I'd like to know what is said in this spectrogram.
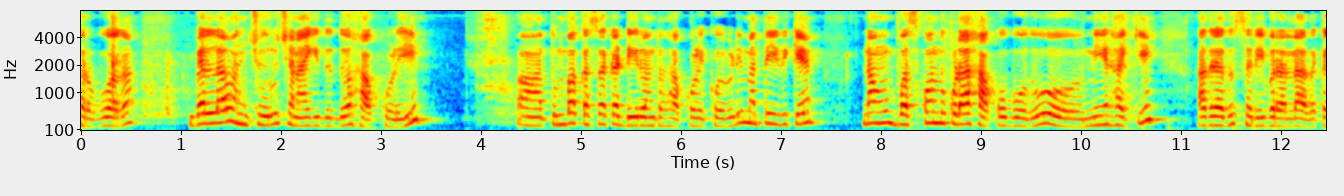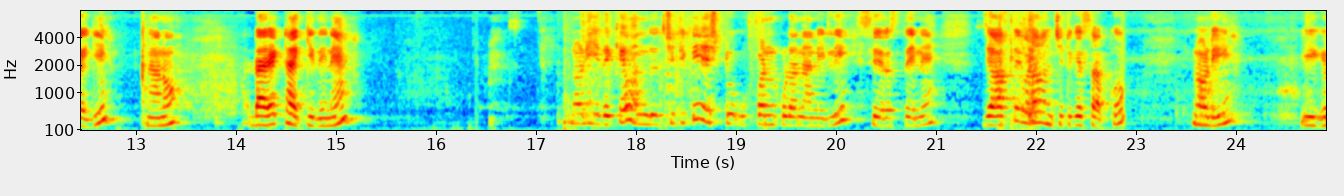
ಕರಗುವಾಗ ಬೆಲ್ಲ ಒಂಚೂರು ಚೆನ್ನಾಗಿದ್ದದ್ದು ಹಾಕ್ಕೊಳ್ಳಿ. ತುಂಬ ಕಸ ಕಡ್ಡಿ ಇರುವಂಥದ್ದು ಹಾಕ್ಕೊಳಿಕ್ಕೆ ಹೋಗ್ಬೇಡಿ. ಮತ್ತು ಇದಕ್ಕೆ ನಾವು ಬಸ್ಕೊಂಡು ಕೂಡ ಹಾಕೋಬೋದು. ನೀರು ಹಾಕಿ, ಆದರೆ ಅದು ಸರಿ ಬರಲ್ಲ. ಅದಕ್ಕಾಗಿ ನಾನು ಡೈರೆಕ್ಟ್ ಹಾಕಿದ್ದೀನಿ. ನೋಡಿ, ಇದಕ್ಕೆ ಒಂದು ಚಿಟಿಕೆಯಷ್ಟು ಉಪ್ಪನ್ನು ಕೂಡ ನಾನಿಲ್ಲಿ ಸೇರಿಸ್ತೇನೆ. ಜಾಸ್ತಿ ಬೇಡ, ಒಂದು ಚಿಟಿಕೆ ಸಾಕು. ನೋಡಿ, ಈಗ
